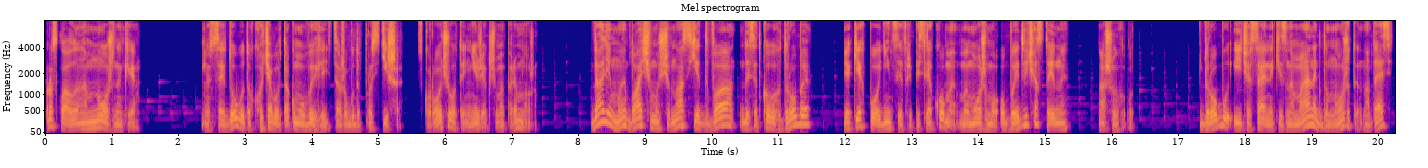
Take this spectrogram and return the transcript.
розклали на множники. Ось цей добуток, хоча б в такому вигляді, це вже буде простіше скорочувати, ніж якщо ми перемножимо. Далі ми бачимо, що в нас є два десяткових дроби, в яких по одній цифрі після коми ми можемо обидві частини нашого дробу і чисельник і знаменник домножити на 10.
